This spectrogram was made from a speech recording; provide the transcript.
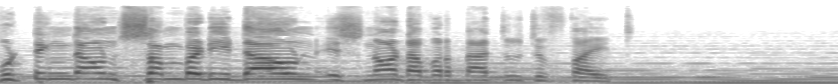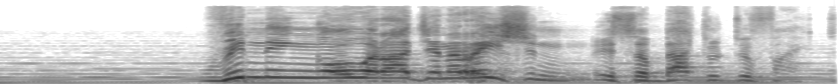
Putting down somebody down is not our battle to fight. Winning over our generation is a battle to fight.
